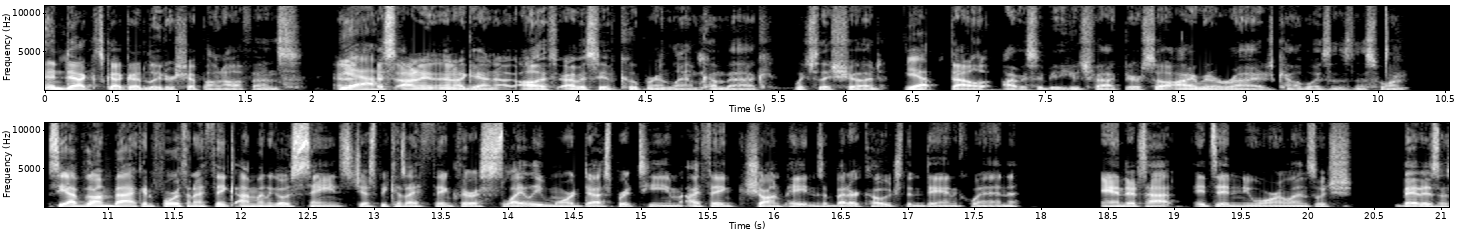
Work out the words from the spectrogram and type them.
and Dak's got good leadership on offense. And Yeah. and again, obviously if Cooper and Lamb come back, which they should, Yep. that'll obviously be a huge factor. So I'm going to ride Cowboys as this one. See, I've gone back and forth, and I think I'm going to go Saints just because I think they're a slightly more desperate team. I think Sean Payton's a better coach than Dan Quinn, and it's at it's in New Orleans, which that is a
